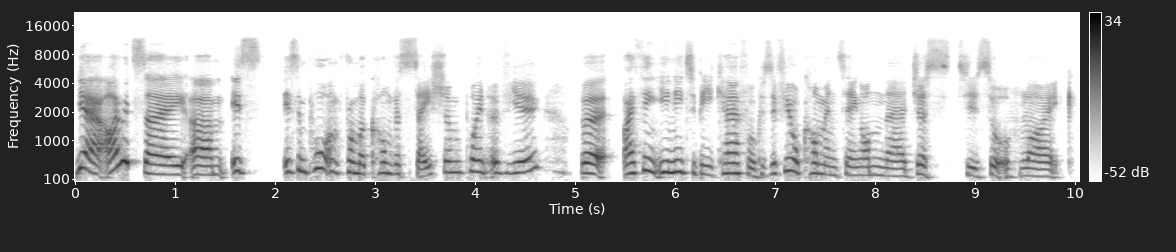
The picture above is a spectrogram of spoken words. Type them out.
yeah i would say um, it's it's important from a conversation point of view but i think you need to be careful because if you're commenting on there just to sort of like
